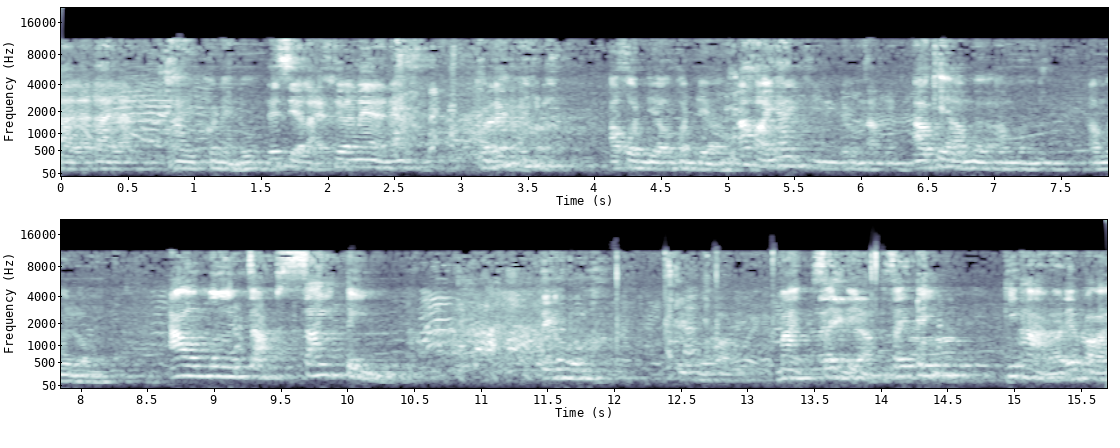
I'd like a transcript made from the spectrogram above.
ได้แล้วได้แล้วใครคนไหนลูกได้เสียหลายเครื่องแน่เนี่ยคนไหนเอาคนเดียวคนเดียวอะขออีกแค่อีกทีหนึงเดี๋ยวผมนับเองโอเคเอามือเอามือเอามือลง เอามือจับไส้ติ่งติ๊กครับผมติ๊กผมก่อนไม่ไส้ติ่งไส้ติ่งที่ผ่านแล้วเรียบร้อย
